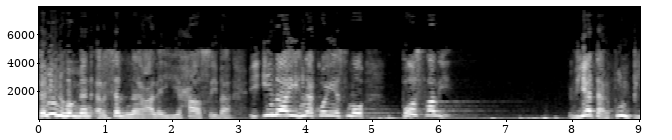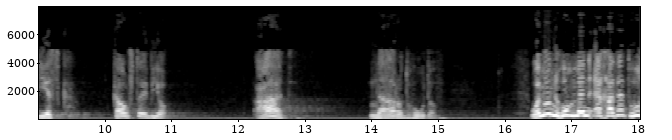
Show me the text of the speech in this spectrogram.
Fe minhum men arselna alejhi hasiba i ima ih na koje smo poslali vjetar pun pjeska kao što je bio ad narod hudov. Wa minhum men ehadethu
